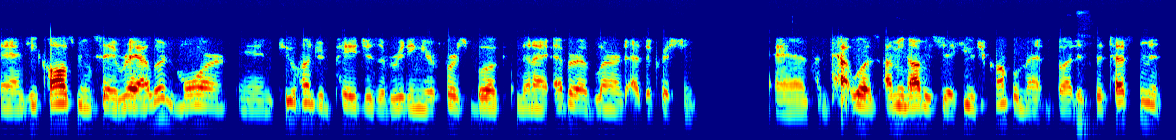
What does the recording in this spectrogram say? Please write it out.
and he calls me and say, "Ray, I learned more in 200 pages of reading your first book than I ever have learned as a Christian." And that was, I mean, obviously a huge compliment, but it's a testament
